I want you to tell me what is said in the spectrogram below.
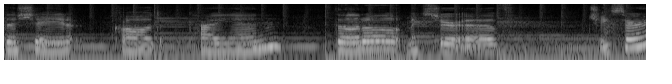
the shade called Cayenne the little mixture of chaser.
